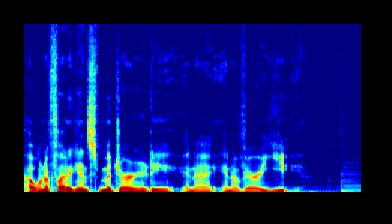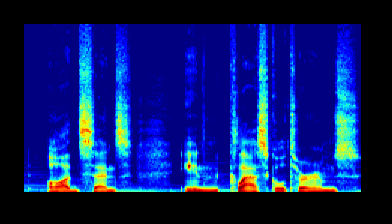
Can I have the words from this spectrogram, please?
I want to fight against modernity in a in a very odd sense. In classical terms,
